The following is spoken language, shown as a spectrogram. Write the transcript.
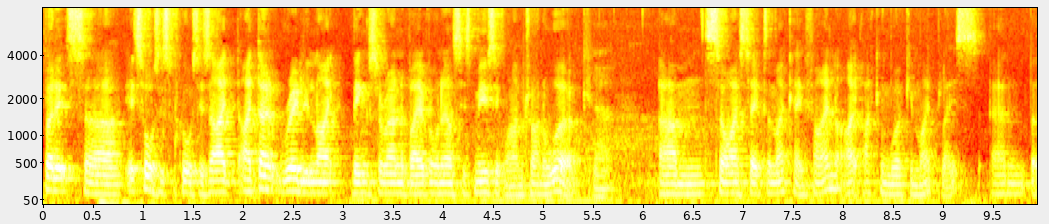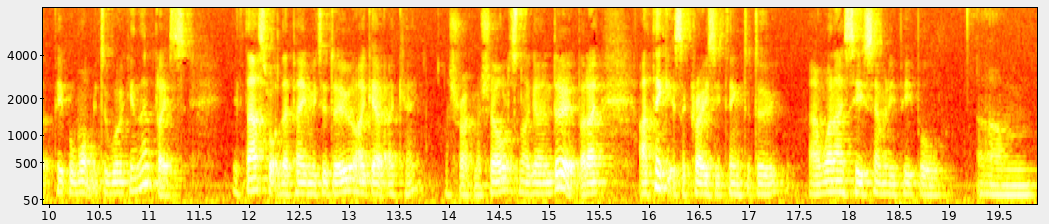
But it's, uh, it's horses for courses. I, I don't really like being surrounded by everyone else's music when I'm trying to work. Yeah. Um, so I say to them, okay, fine, I, I can work in my place, and but people want me to work in their place. If that's what they're paying me to do, I go, okay, I shrug my shoulders and I go and do it. But I, I think it's a crazy thing to do. And when I see so many people um,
